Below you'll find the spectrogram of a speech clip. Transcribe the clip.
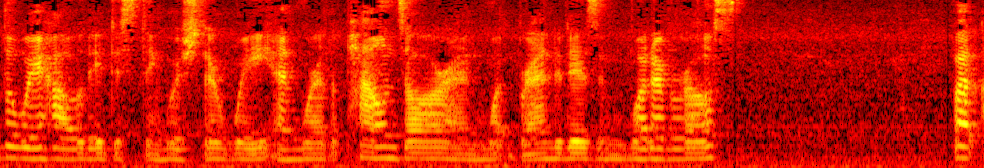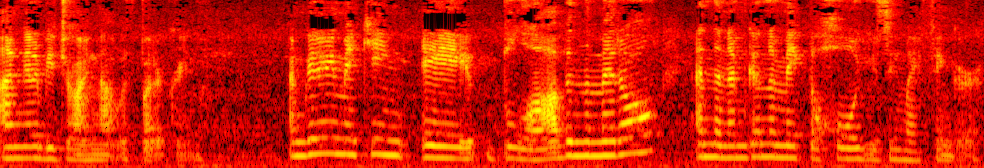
the way how they distinguish their weight and where the pounds are and what brand it is and whatever else. But I'm gonna be drawing that with buttercream. I'm gonna be making a blob in the middle and then I'm gonna make the hole using my finger.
